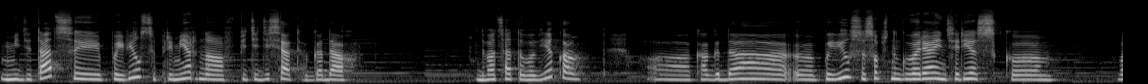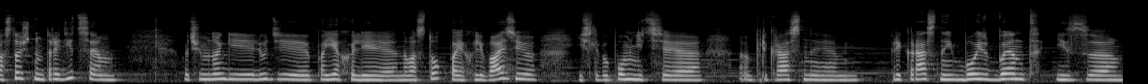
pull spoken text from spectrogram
медитации появился примерно в 50-х годах XX века, а, когда э, появился, собственно говоря, интерес к восточным традициям. Очень многие люди поехали на восток, поехали в Азию. Если вы помните э, прекрасные прекрасный бойс-бенд из э,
